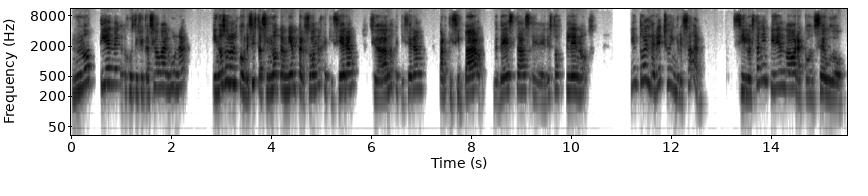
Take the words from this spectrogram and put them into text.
no tienen justificación alguna, y no solo los congresistas, sino también personas que quisieran, ciudadanos que quisieran participar de, estas, eh, de estos plenos, tienen todo el derecho de ingresar. Si lo están impidiendo ahora con pseudo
